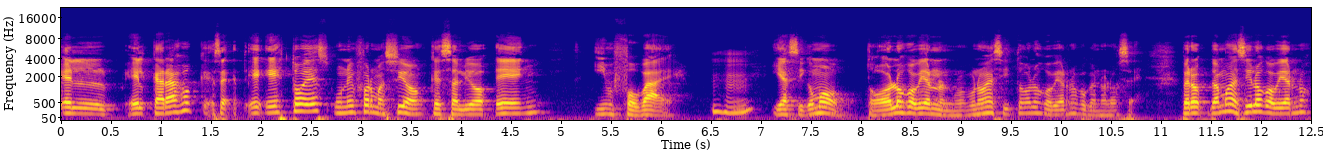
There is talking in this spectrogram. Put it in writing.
el, el carajo que. o sea, e- esto es una información que salió en Infobae. Y así como todos los gobiernos, no no voy a decir todos los gobiernos porque no lo sé, pero vamos a decir los gobiernos,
